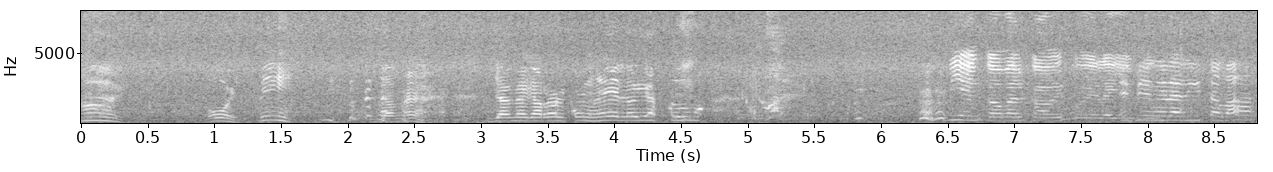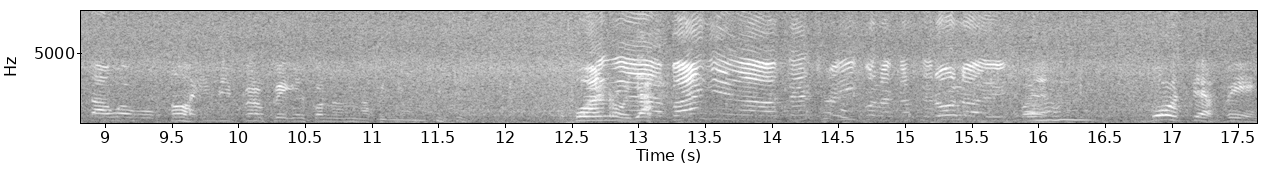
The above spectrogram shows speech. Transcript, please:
Ay, hoy sí. Ya me, agarró el congelo y ya estuvo. Bien cabalcado, hijo de la Es bien heladita, baja hasta agua vos. Ay, pero peguen con una piñona. Bueno, ya. bañen a techo ahí con la cacerola. De... Vos te haces.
